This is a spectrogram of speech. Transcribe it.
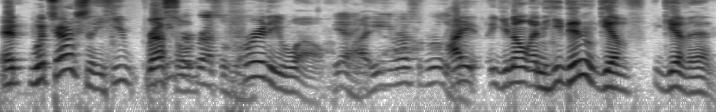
and which actually he wrestled, wrestled pretty well. Yeah, I, he wrestled really. good. I you know, and he didn't give give in.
